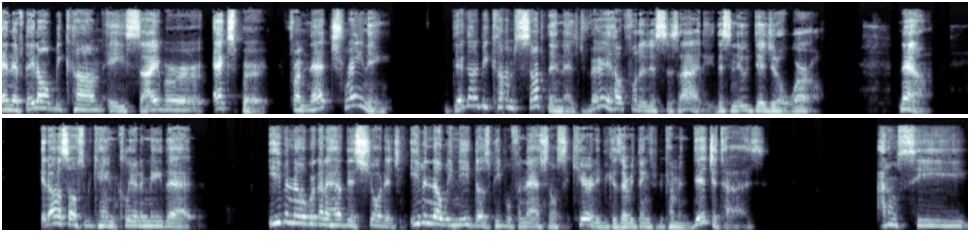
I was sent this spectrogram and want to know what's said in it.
and if they don't become a cyber expert, from that training, they're going to become something that's very helpful to this society, this new digital world. Now, it also became clear to me that even though we're going to have this shortage, even though we need those people for national security because everything's becoming digitized, I don't see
